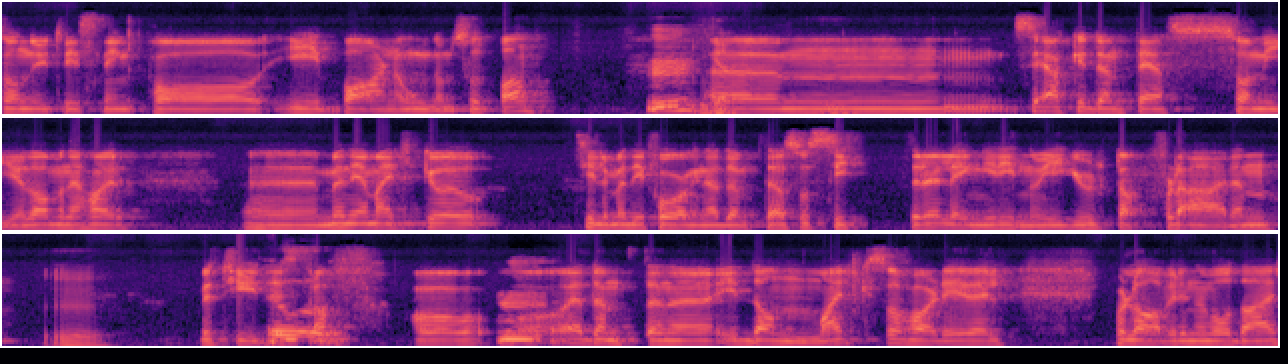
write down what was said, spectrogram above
sånn utvisning på, i barne- og ungdomsfotball. Um, så jeg har ikke dømt det så mye, da. Men jeg, har, eh, men jeg merker jo til og med de få gangene jeg har dømt det, så sitter det lenger inne å gi gult. da, For det er en Mm. betydelig straff. Og, og jeg dømte henne I Danmark så har de vel på lavere nivå der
